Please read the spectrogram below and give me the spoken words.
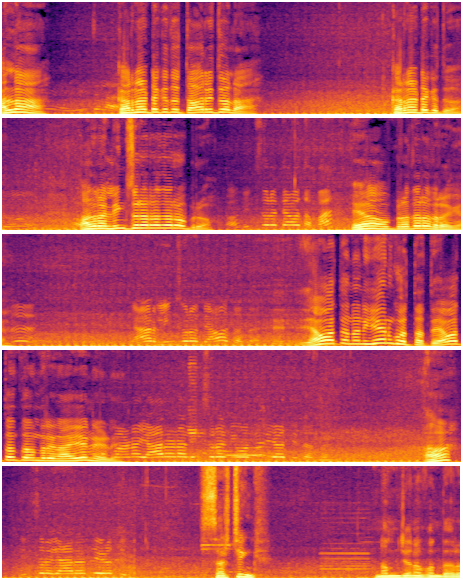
ಅಲ್ಲ ಕರ್ನಾಟಕದ ತಾರ್ ಇದ್ವಲ್ಲ ಕರ್ನಾಟಕದ್ದು? ಅದ್ರ ಲಿಂಕ್ಸುರರ್ ಅದಾರ ಒಬ್ರು. ಏ ಬ್ರದರ್ ಅದ್ರಾಗ ಯಾವತ್ತ? ನನಗೇನು ಗೊತ್ತತ್ತ? ಯಾವತ್ತಂತಂದ್ರೆ ನಾ ಏನು ಹೇಳಿ? ಅಣ್ಣ ಸರ್ಚಿಂಗ್ ನಮ್ಮ ಜನ ಬಂದಾರ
